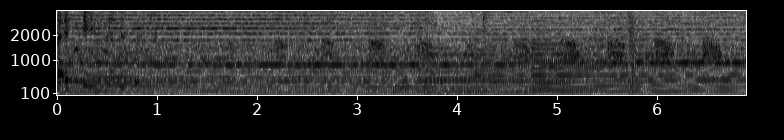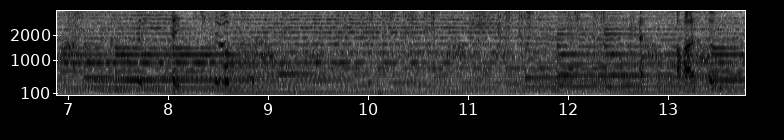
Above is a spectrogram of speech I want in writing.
Thank you. That's awesome.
